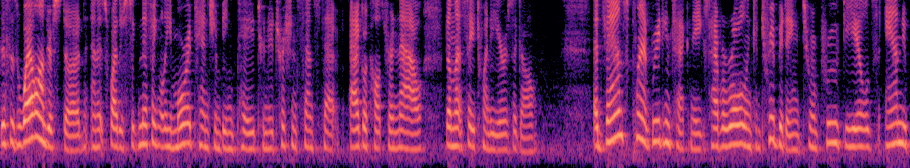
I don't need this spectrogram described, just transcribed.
This is well understood, and it's why there's significantly more attention being paid to nutrition sensitive agriculture now than, let's say, 20 years ago. Advanced plant breeding techniques have a role in contributing to improved yields and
